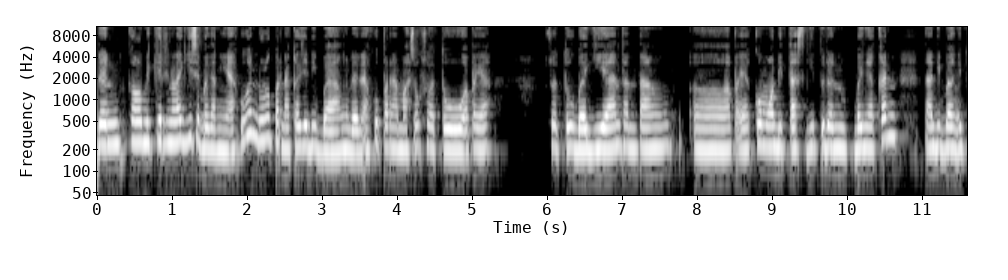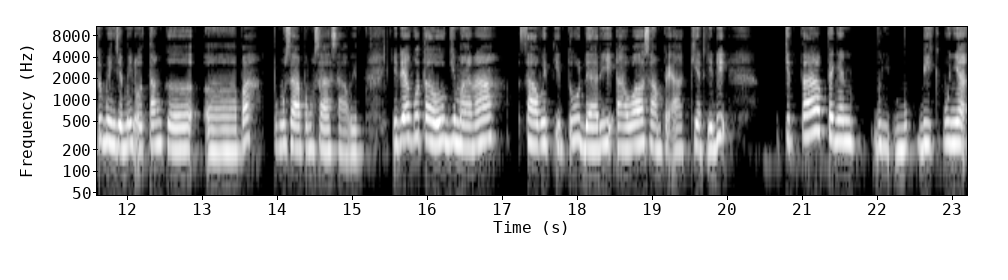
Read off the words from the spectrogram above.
Dan kalau mikirin lagi sebenarnya aku kan dulu pernah kerja di bank dan aku pernah masuk suatu apa ya suatu bagian tentang uh, apa ya komoditas gitu. Dan banyak kan nah di bank itu minjemin utang ke uh, apa pengusaha-pengusaha sawit. Jadi aku tahu gimana sawit itu dari awal sampai akhir. Jadi kita pengen punya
